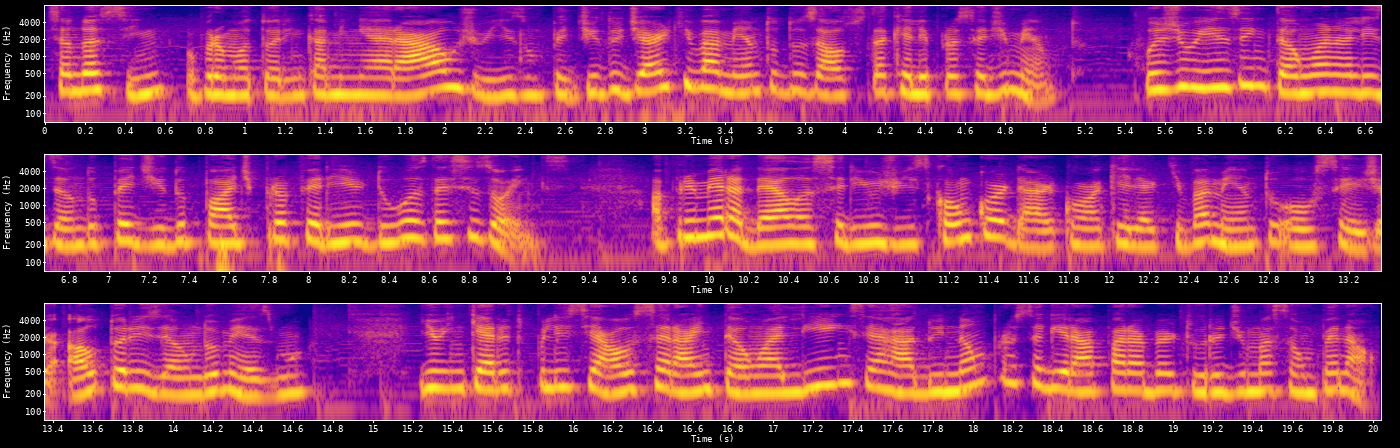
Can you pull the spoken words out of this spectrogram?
Sendo assim, o promotor encaminhará ao juiz um pedido de arquivamento dos autos daquele procedimento. O juiz, então, analisando o pedido, pode proferir duas decisões. A primeira delas seria o juiz concordar com aquele arquivamento, ou seja, autorizando o mesmo, e o inquérito policial será então ali encerrado e não prosseguirá para a abertura de uma ação penal.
